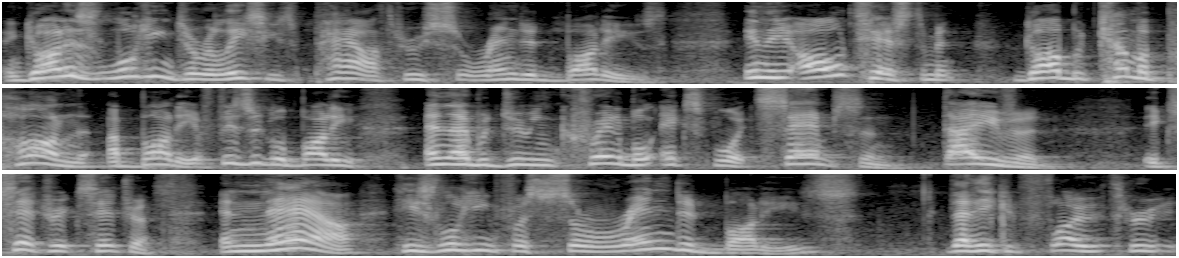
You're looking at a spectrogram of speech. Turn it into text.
And God is looking to release his power through surrendered bodies. In the Old Testament, God would come upon a body, a physical body, and they would do incredible exploits. Samson, David, etc., etc. And now he's looking for surrendered bodies that he could flow through,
